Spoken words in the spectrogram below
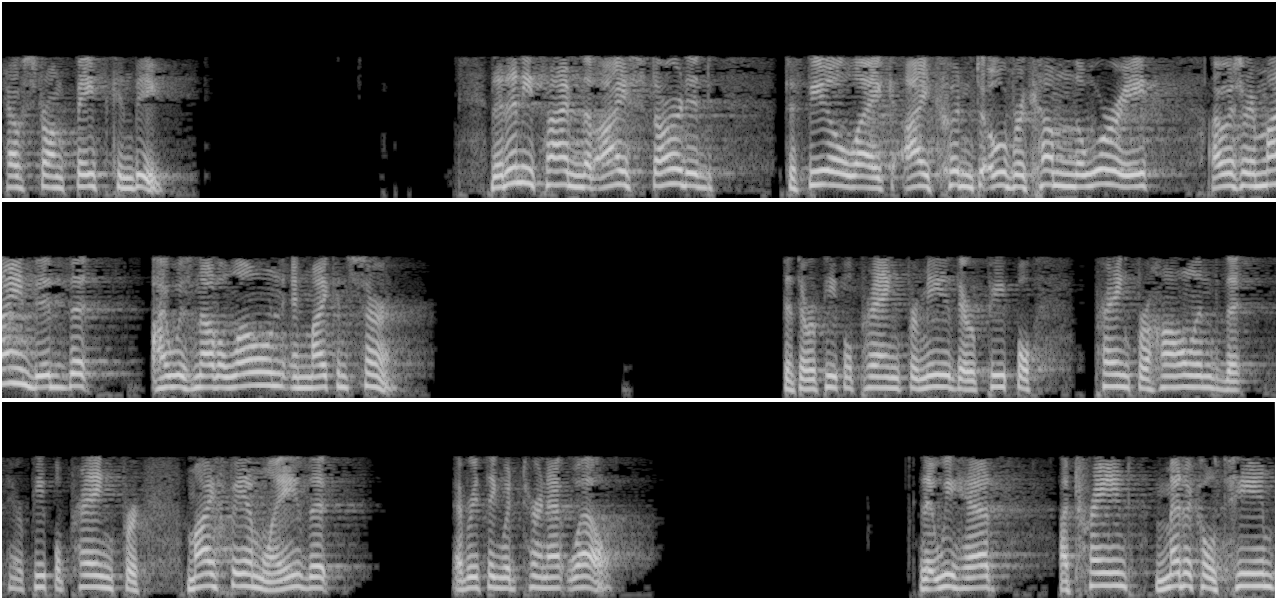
how strong faith can be. That any time that I started to feel like I couldn't overcome the worry, I was reminded that I was not alone in my concern. That there were people praying for me, there were people praying for Holland, that there were people praying for my family, that everything would turn out well. That we had a trained medical team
